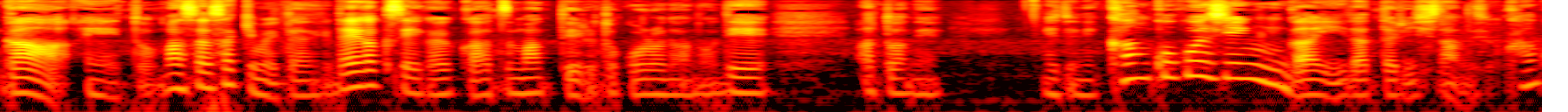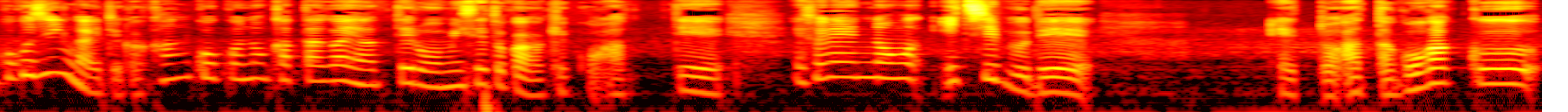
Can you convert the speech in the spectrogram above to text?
が、えっ、と、まあ、さっきも言ったんだけど、大学生がよく集まっているところなので、あとはね、えっとね、韓国人街だったりしたんですよ。韓国人街というか、韓国の方がやってるお店とかが結構あって、それの一部で、えっと、あった語学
